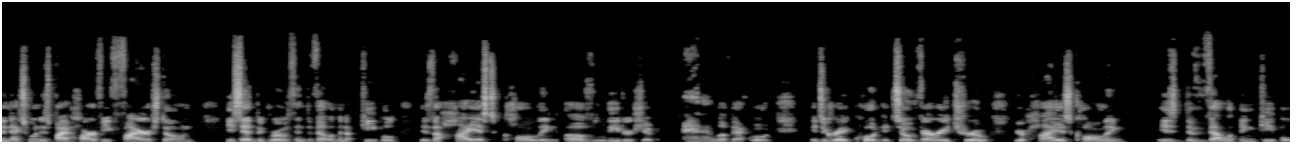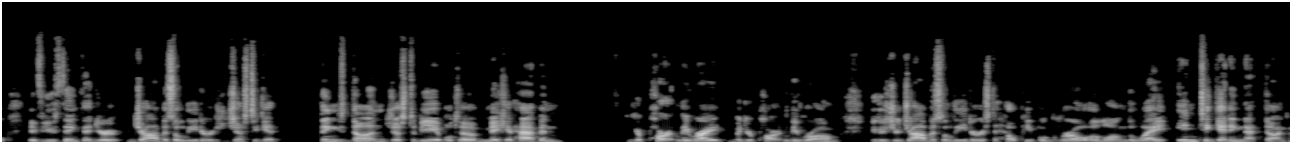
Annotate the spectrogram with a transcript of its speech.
The next one is by Harvey Firestone. He said, The growth and development of people is the highest calling of leadership. Man, I love that quote. It's a great quote. It's so very true. Your highest calling is developing people. If you think that your job as a leader is just to get things done, just to be able to make it happen, you're partly right, but you're partly wrong because your job as a leader is to help people grow along the way into getting that done,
